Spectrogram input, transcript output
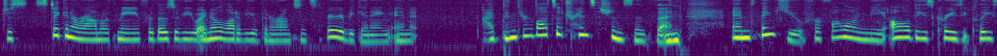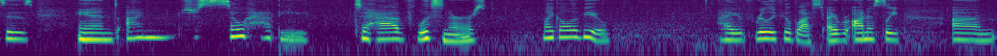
just sticking around with me. For those of you, I know a lot of you have been around since the very beginning, and it I've been through lots of transitions since then. And thank you for following me all these crazy places. And I'm just so happy to have listeners like all of you. I really feel blessed. I honestly, um,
